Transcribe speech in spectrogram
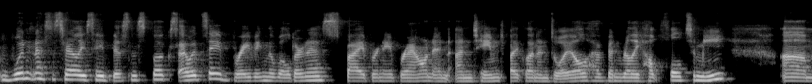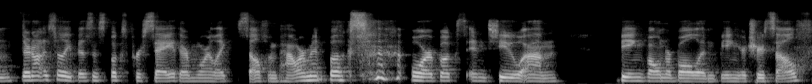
wouldn't necessarily say business books. I would say Braving the Wilderness by Brene Brown and Untamed by Glennon Doyle have been really helpful to me. Um, they're not necessarily business books per se, they're more like self empowerment books or books into um, being vulnerable and being your true self.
